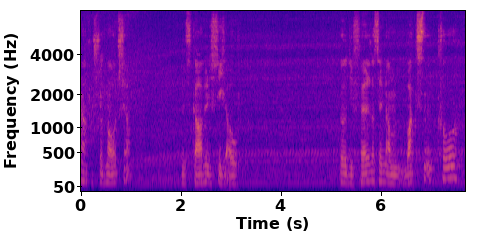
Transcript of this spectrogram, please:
Ein Stück Mautsch, ja. Das gabel ich dich auf. So, die Felder sind am Wachsen und Co.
